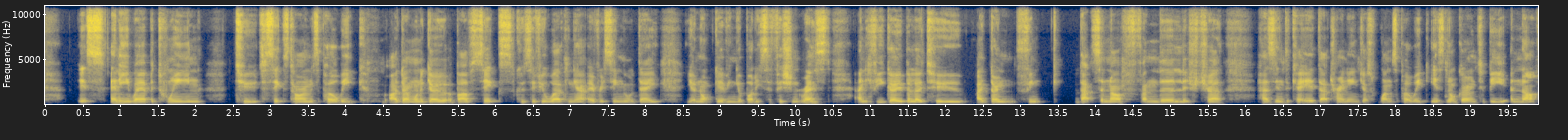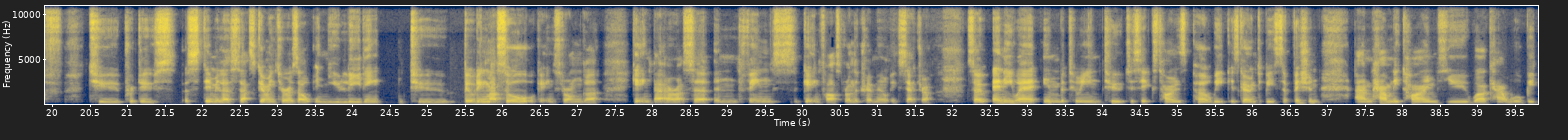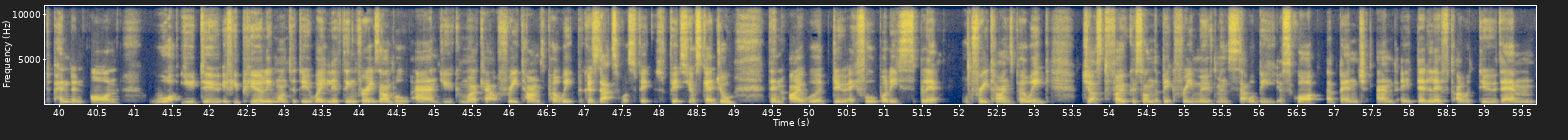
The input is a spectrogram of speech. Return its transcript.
it's anywhere between two to six times per week. I don't want to go above six because if you're working out every single day, you're not giving your body sufficient rest. And if you go below two, I don't think that's enough. And the literature has indicated that training just once per week is not going to be enough to produce a stimulus that's going to result in you leading to building muscle or getting stronger, getting better at certain things, getting faster on the treadmill, etc. So, anywhere in between two to six times per week is going to be sufficient, and how many times you work out will be dependent on what you do. If you purely want to do weightlifting, for example, and you can work out three times per week because that's what fits, fits your schedule, then I would do a full body split three times per week. Just focus on the big three movements. That would be a squat, a bench, and a deadlift. I would do them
